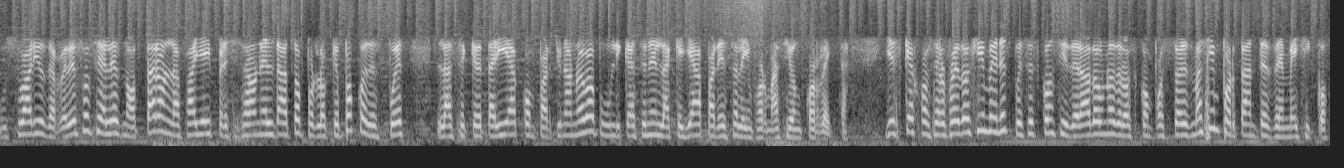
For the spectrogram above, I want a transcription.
Usuarios de redes sociales notaron la falla y precisaron el dato, por lo que poco después la Secretaría compartió una nueva publicación en la que ya aparece la información correcta. Y es que José Alfredo Jiménez pues es considerado uno de los compositores más importantes de México.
